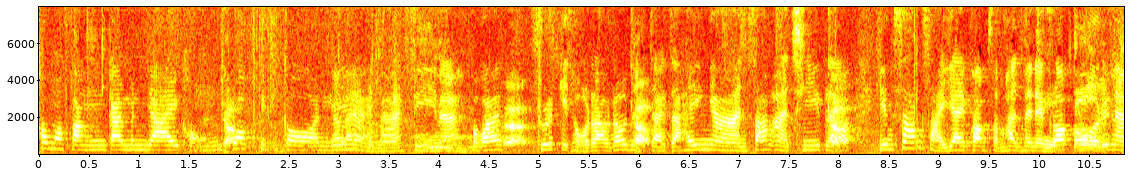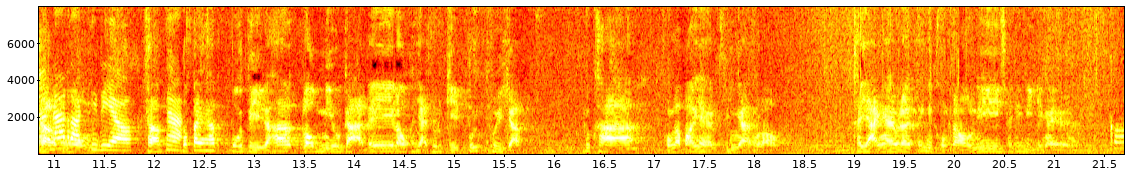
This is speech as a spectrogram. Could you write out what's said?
เข้ามาฟังการบรรยายของครับพวกพิธีกรอะไรนี่เห็นไหมดีนะ อืมเพราะว่าฮะธุรกิจของเรานอกเหนืคอรับจากจะให้งานสร้างอาชีพแล้ครัวบยังสร้างสายใยความสัมพันธ์ภายในถูกครอบครัวต้องด้วยนะ ครับน่ารักผม ทีเดียวครับค่ะต่อไปครับปกตินะฮะเรามีโอกาสได้เราขยายธุรกิจพูดคุยกับลูกค้าของเราบ้างยังไงทีมงานของเรา ขยายงานเวลาเทคนิคของเรานี่ใช้เทคนิคยังไงเอ่ย ก็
